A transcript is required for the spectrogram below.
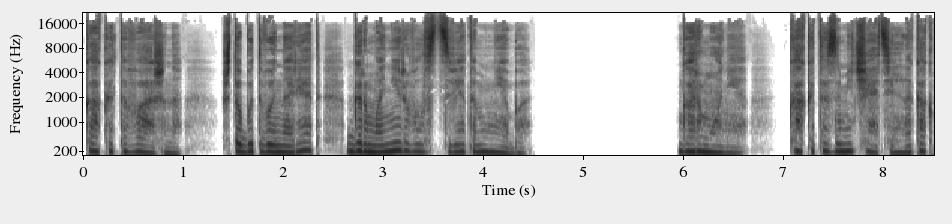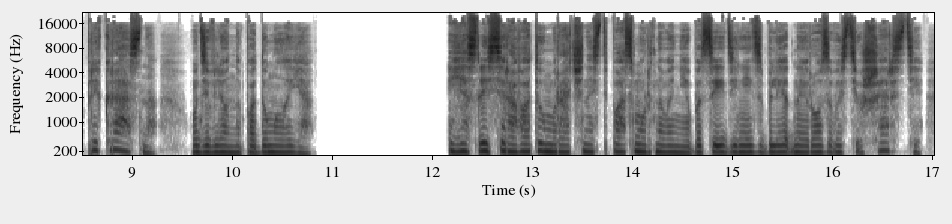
как это важно, чтобы твой наряд гармонировал с цветом неба. Гармония. Как это замечательно, как прекрасно, удивленно подумала я. Если сероватую мрачность пасмурного неба соединить с бледной розовостью шерсти —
